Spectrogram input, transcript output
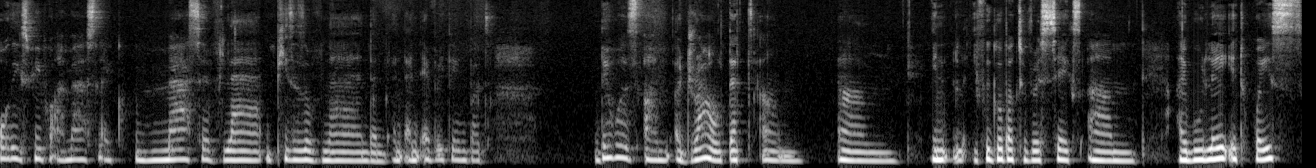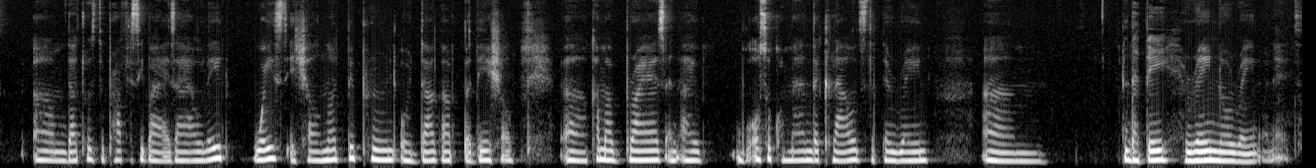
all these people amass like massive land pieces of land and, and, and everything but there was um, a drought that um, um, in if we go back to verse 6 um, I will lay it waste um, that was the prophecy by Isaiah I will lay it waste it shall not be pruned or dug up but there shall uh, come up briars and I will also command the clouds that they rain um, that they rain no rain on it.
